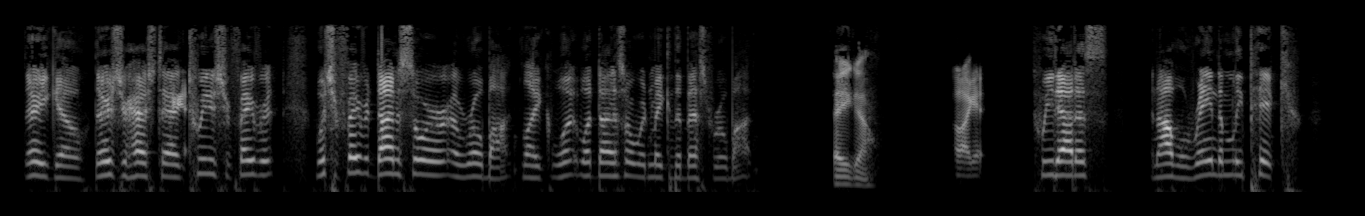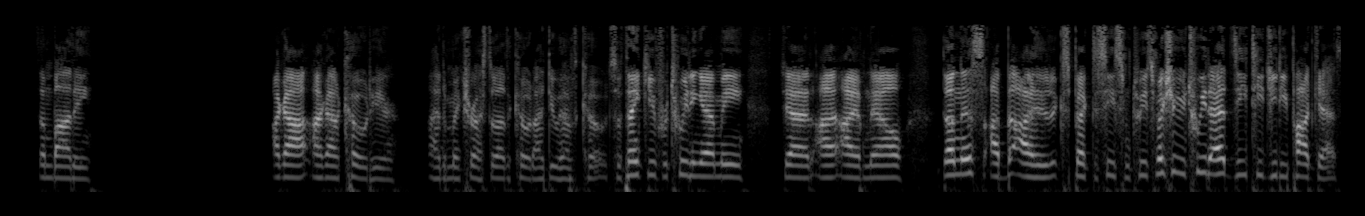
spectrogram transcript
There you go. There's your hashtag. Tweet us your favorite. What's your favorite dinosaur uh, robot? Like what what dinosaur would make the best robot? There you go. I like it. Tweet at us, and I will randomly pick somebody. I got I got a code here. I had to make sure I still have the code. I do have the code. So thank you for tweeting at me, Chad. I, I have now done this. I, I expect to see some tweets. Make sure you tweet at ZTGD Podcast.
